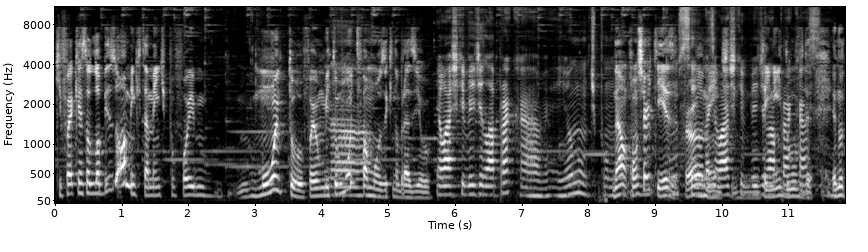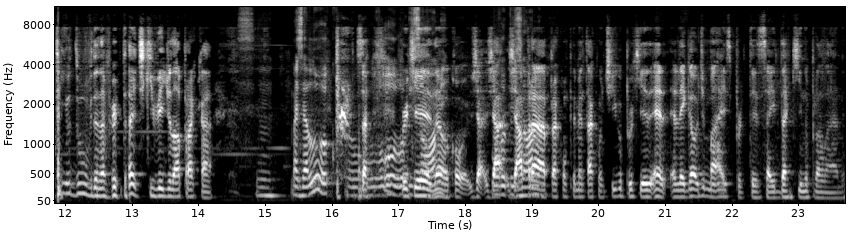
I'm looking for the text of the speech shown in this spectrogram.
Que foi a questão do lobisomem, que também, tipo, foi muito. Foi um mito Não. muito famoso aqui no Brasil. Eu acho que veio de lá pra cá, velho. Eu não, tipo. Não, com certeza, Não sei, mas provavelmente. eu acho que Não veio de lá pra cá. dúvida. Sim. Eu não tenho dúvida, na verdade, que veio de lá pra cá. sim. Mas é louco. O, o, Porque, não, já, já, já pra, pra complementar contigo, porque é, é legal demais por ter saído daqui no pra lá, né?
